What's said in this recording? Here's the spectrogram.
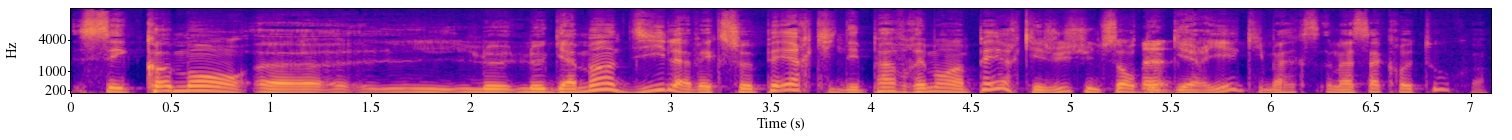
c'est comment euh, le, le, gamin deal avec ce père qui n'est pas vraiment un père, qui est juste une sorte de guerrier qui massacre tout, quoi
